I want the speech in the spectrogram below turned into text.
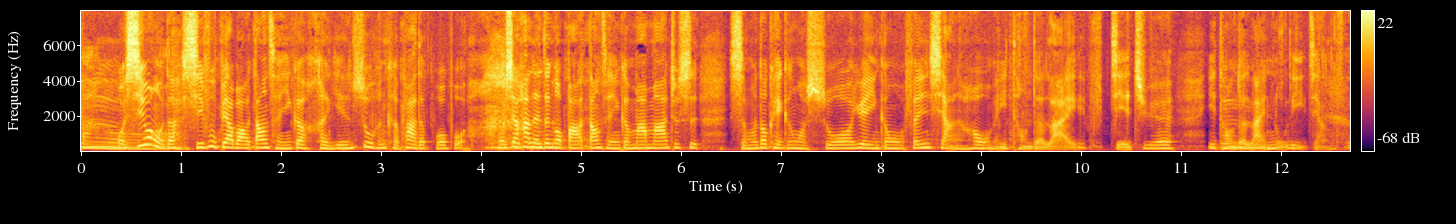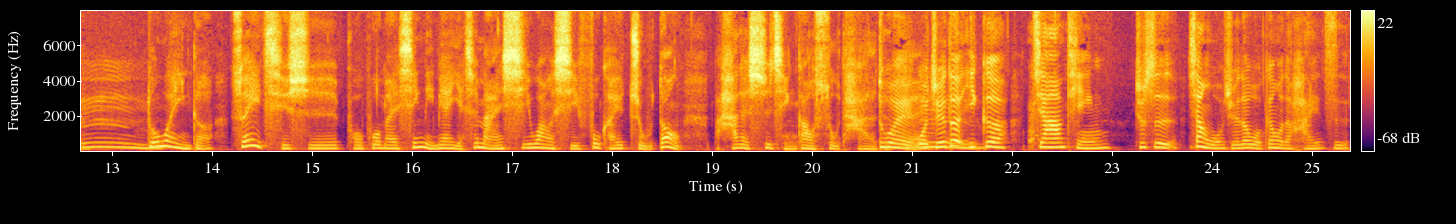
棒哦！我希望我的媳妇不要把我当成一个很严肃、很可怕的婆婆，我希望她能真够把我当成一个妈妈，就是什么都可以跟我说，愿意跟我分享，然后我们一同的来解决，一同的来努力，这样子。嗯，多问一个，所以其实婆婆们心里面也是蛮希望媳妇可以主动把她的事情告诉她的，对对，对？我觉得一个家庭就是像我觉得我跟我的孩子。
